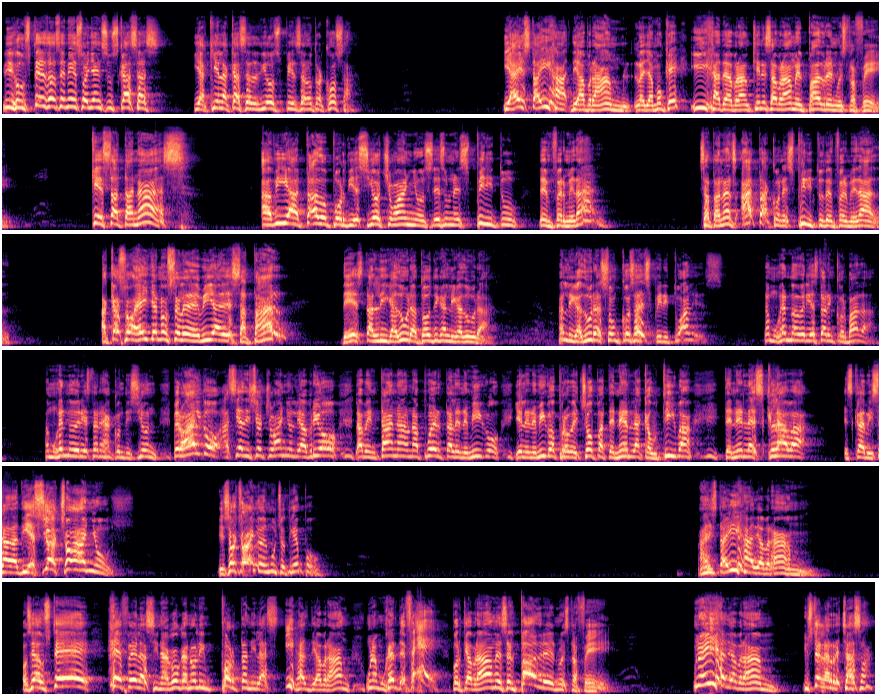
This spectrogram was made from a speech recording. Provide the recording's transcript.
Y dijo, ustedes hacen eso allá en sus casas y aquí en la casa de Dios piensan otra cosa. Y a esta hija de Abraham, ¿la llamó qué? Hija de Abraham. ¿Quién es Abraham? El padre de nuestra fe. Que Satanás había atado por 18 años. Es un espíritu de enfermedad. Satanás ata con espíritu de enfermedad. ¿Acaso a ella no se le debía desatar de esta ligadura? Todos digan ligadura. Las ligaduras son cosas espirituales. La mujer no debería estar encorvada. La mujer no debería estar en esa condición. Pero algo hacía 18 años le abrió la ventana, una puerta al enemigo. Y el enemigo aprovechó para tenerla cautiva, tenerla esclava, esclavizada. 18 años. 18 años es mucho tiempo. A esta hija de Abraham. O sea, usted jefe de la sinagoga no le importa ni las hijas de Abraham, una mujer de fe, porque Abraham es el padre de nuestra fe. Una hija de Abraham, y usted la rechaza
